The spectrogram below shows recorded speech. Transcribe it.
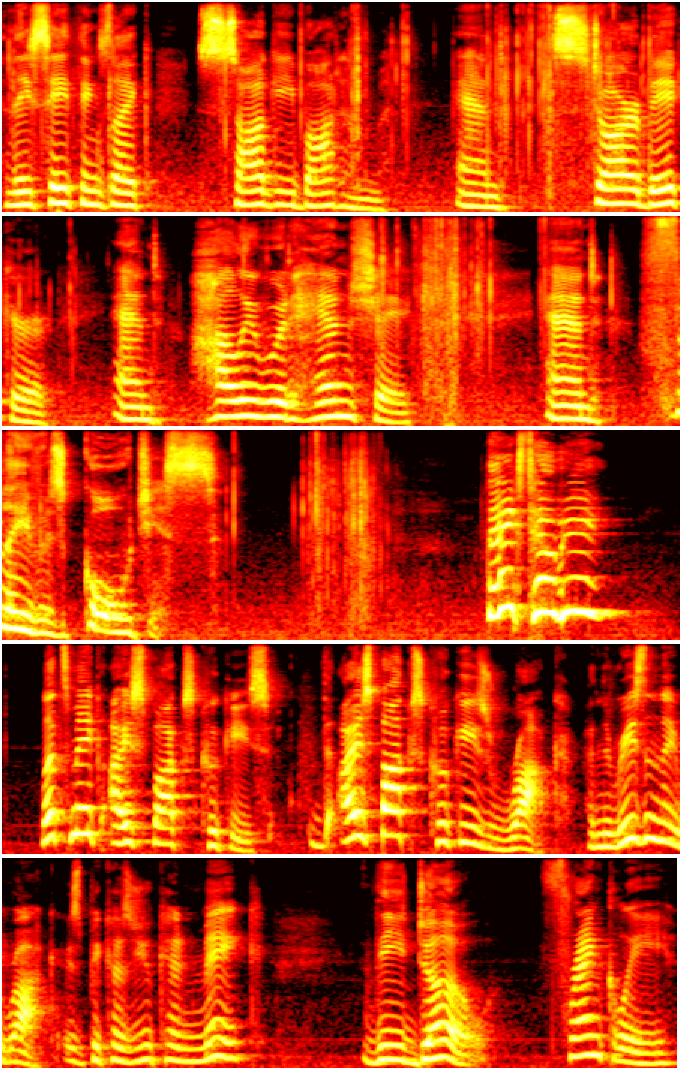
and they say things like soggy bottom and star baker and Hollywood handshake and flavors gorgeous. Thanks, Toby! Let's make icebox cookies. The icebox cookies rock, and the reason they rock is because you can make the dough, frankly,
